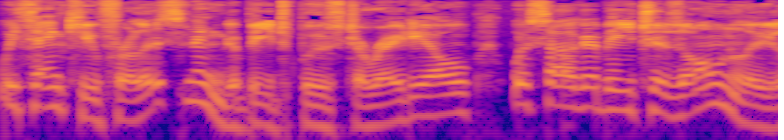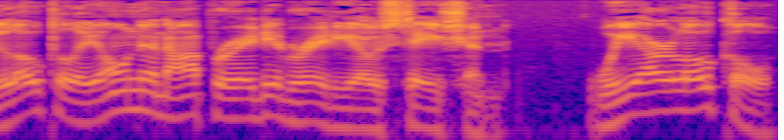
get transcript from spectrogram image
We thank you for listening to Beach Booster Radio, Wasaga Beach's only locally owned and operated radio station. We are local.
